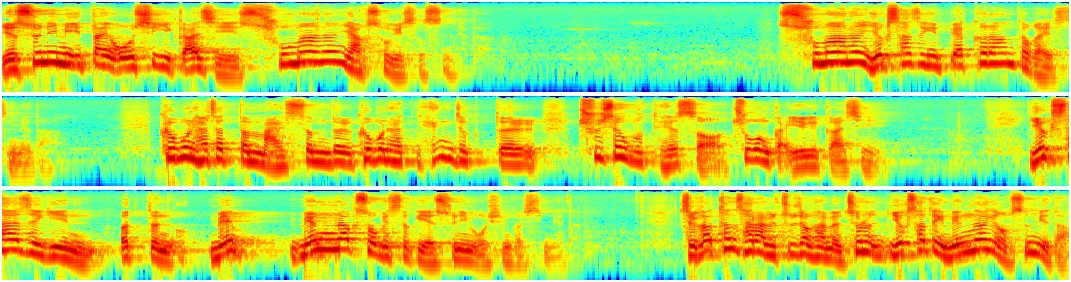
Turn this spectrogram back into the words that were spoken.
예수님이 이 땅에 오시기까지 수많은 약속이 있었습니다. 수많은 역사적인 백그라운드가 있습니다. 그분이 하셨던 말씀들, 그분이 했던 행적들, 출생부터 해서 죽음까지 이르기까지 역사적인 어떤 맥락 속에서 그 예수님이 오신 것입니다. 저 같은 사람이 주장하면 저는 역사적인 맥락이 없습니다.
